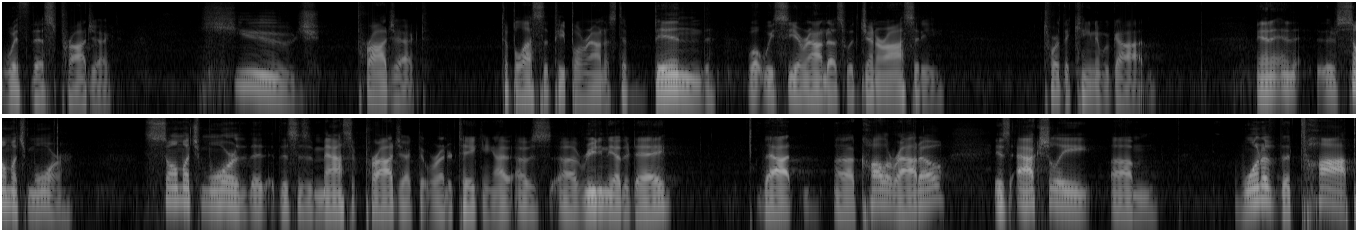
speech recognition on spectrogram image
with this project? Huge project to bless the people around us, to bend what we see around us with generosity toward the kingdom of God. And, and there's so much more. So much more that this is a massive project that we're undertaking. I, I was uh, reading the other day that uh, Colorado is actually um, one of the top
